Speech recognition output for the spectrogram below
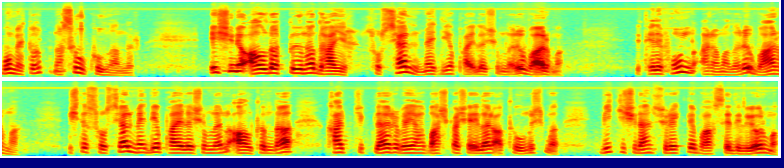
bu metot nasıl kullanılır? Eşini aldattığına dair sosyal medya paylaşımları var mı? E, telefon aramaları var mı? İşte sosyal medya paylaşımlarının altında kalpçikler veya başka şeyler atılmış mı? Bir kişiden sürekli bahsediliyor mu?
